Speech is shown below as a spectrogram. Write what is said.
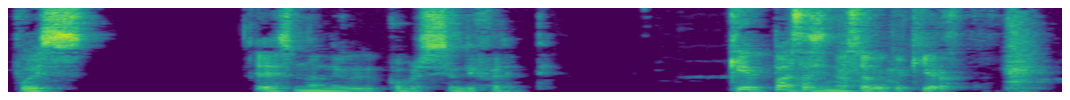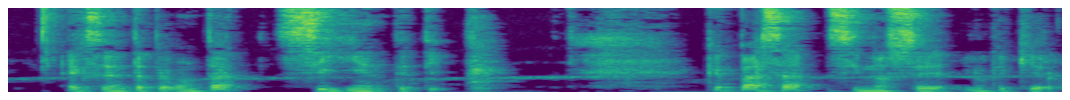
pues es una conversación diferente. ¿Qué pasa si no sé lo que quiero? Excelente pregunta. Siguiente tip. ¿Qué pasa si no sé lo que quiero?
